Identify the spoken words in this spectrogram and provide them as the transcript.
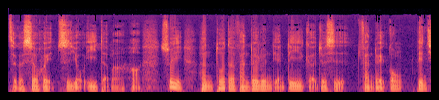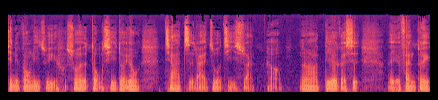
这个社会是有益的嘛？哈，所以很多的反对论点，第一个就是反对公边境的功利主义，所有的东西都用价值来做计算，好。那第二个是，也反对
